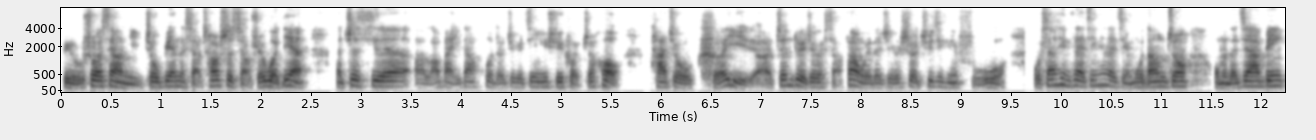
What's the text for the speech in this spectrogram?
比如说像你周边的小超市、小水果店，那这些呃老板一旦获得这个经营许可之后，他就可以呃针对这个小范围的这个社区进行服务。我相信在今天的节目当中，我们的嘉宾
